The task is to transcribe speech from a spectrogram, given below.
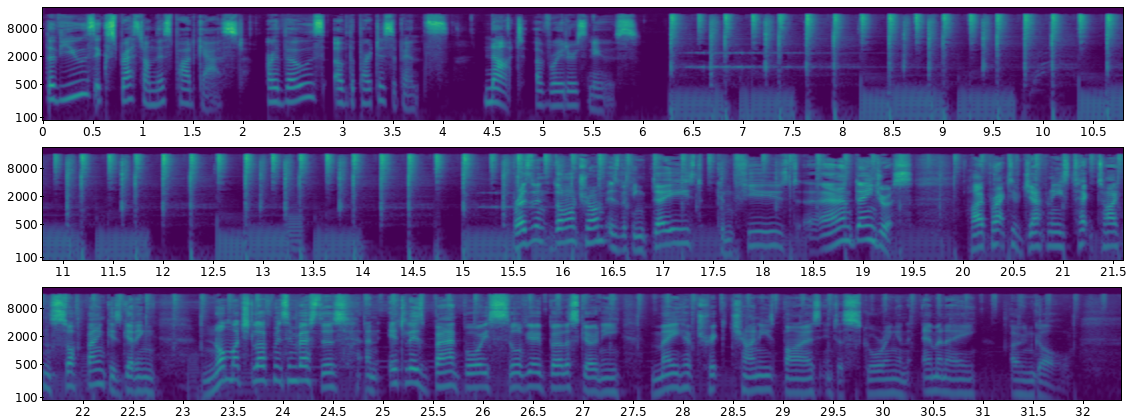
The views expressed on this podcast are those of the participants, not of Reuters News. President Donald Trump is looking dazed, confused, and dangerous. Hyperactive Japanese tech titan SoftBank is getting not much love from its investors, and Italy's bad boy Silvio Berlusconi may have tricked Chinese buyers into scoring an M&A own goal.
